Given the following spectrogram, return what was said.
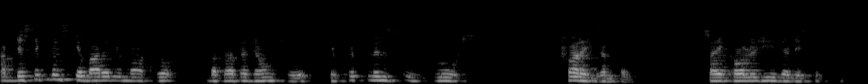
अब डिसिप्लिन के बारे में मैं आपको बताता जाऊँ कि discipline includes for example psychology is a discipline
